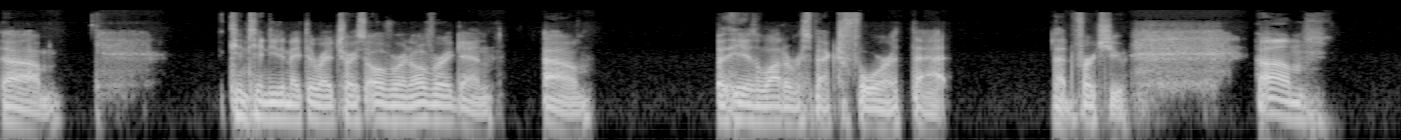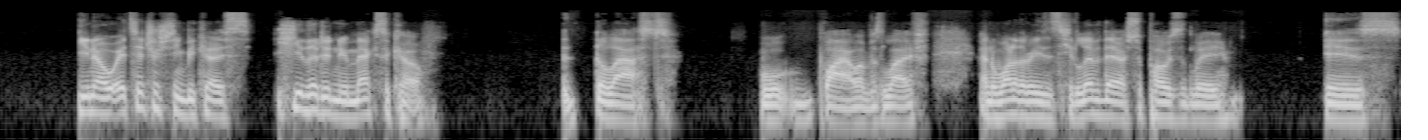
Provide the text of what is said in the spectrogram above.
um, continue to make the right choice over and over again. Um, but he has a lot of respect for that that virtue. Um, you know, it's interesting because he lived in New Mexico the last while of his life. And one of the reasons he lived there supposedly is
